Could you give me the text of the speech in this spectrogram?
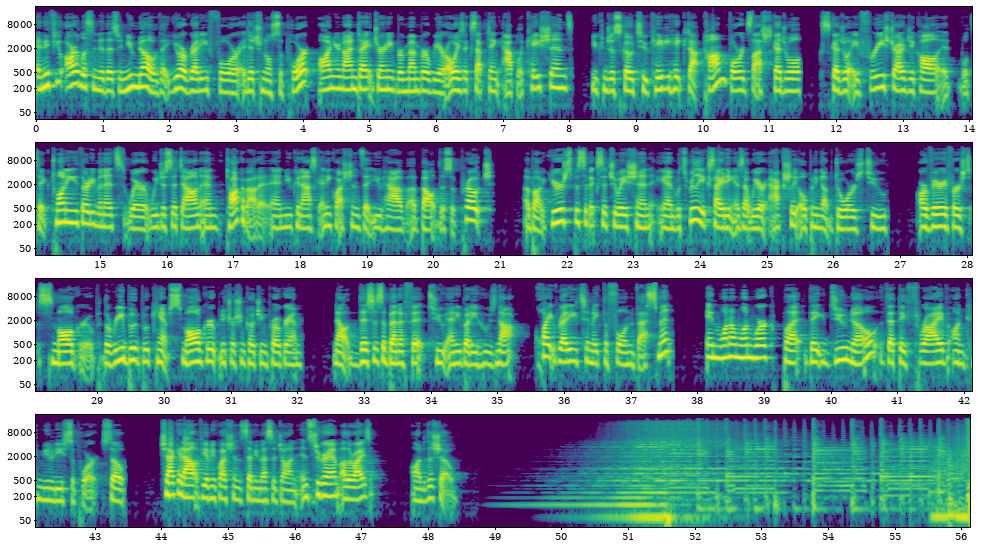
And if you are listening to this and you know that you are ready for additional support on your non-diet journey, remember we are always accepting applications. You can just go to katiehake.com forward slash schedule schedule a free strategy call. It will take 20, 30 minutes where we just sit down and talk about it. And you can ask any questions that you have about this approach, about your specific situation. And what's really exciting is that we are actually opening up doors to our very first small group, the Reboot Bootcamp small group nutrition coaching program. Now, this is a benefit to anybody who's not quite ready to make the full investment in one-on-one work, but they do know that they thrive on community support. So check it out. If you have any questions, send me a message on Instagram. Otherwise, on to the show.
